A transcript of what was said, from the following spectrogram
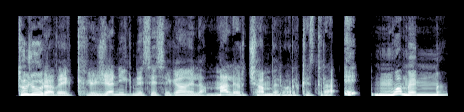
toujours avec Yannick Nessé-Séguin et la Mahler Chamber Orchestra et moi-même.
